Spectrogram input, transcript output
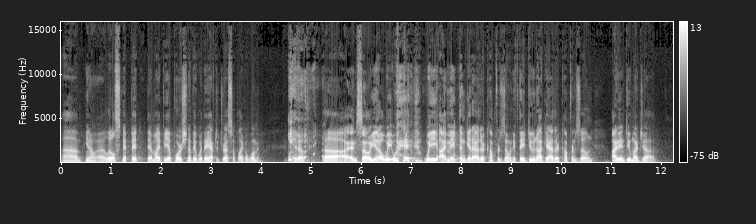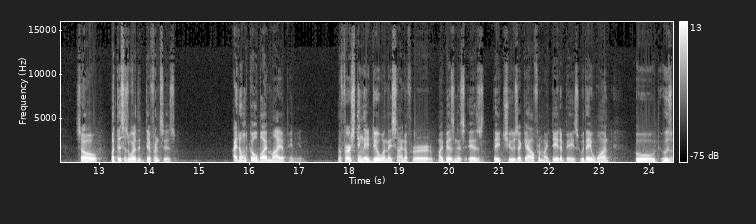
Um, you know, a little snippet. There might be a portion of it where they have to dress up like a woman. You know, uh, and so you know, we, we we I make them get out of their comfort zone. If they do not get out of their comfort zone, I didn't do my job. So, but this is where the difference is. I don't go by my opinion. The first thing they do when they sign up for my business is they choose a gal from my database who they want, who whose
